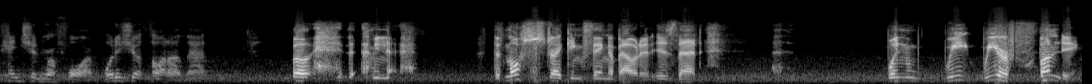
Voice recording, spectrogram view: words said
pension reform. What is your thought on that? Well, I mean, the most striking thing about it is that when we we are funding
